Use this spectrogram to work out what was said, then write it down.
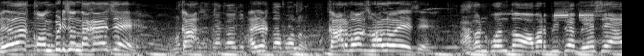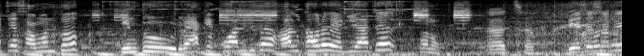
দাদা কম্পিটিশন দেখা হয়েছে? আচ্ছা বলো। কার বক্স ভালো হয়েছে? এখন পর্যন্ত আবার বিটে বেসে আছে সামন্ত কিন্তু র্যাকে কোয়ালিটিতে হালকা হলেও এগিয়ে আছে শোনো। আচ্ছা। সাথে?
